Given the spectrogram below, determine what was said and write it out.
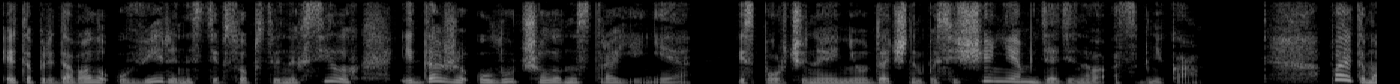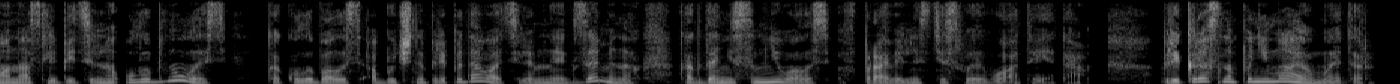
Это придавало уверенности в собственных силах и даже улучшило настроение, испорченное неудачным посещением дядиного особняка. Поэтому она ослепительно улыбнулась, как улыбалась обычно преподавателям на экзаменах, когда не сомневалась в правильности своего ответа. «Прекрасно понимаю, мэтр,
